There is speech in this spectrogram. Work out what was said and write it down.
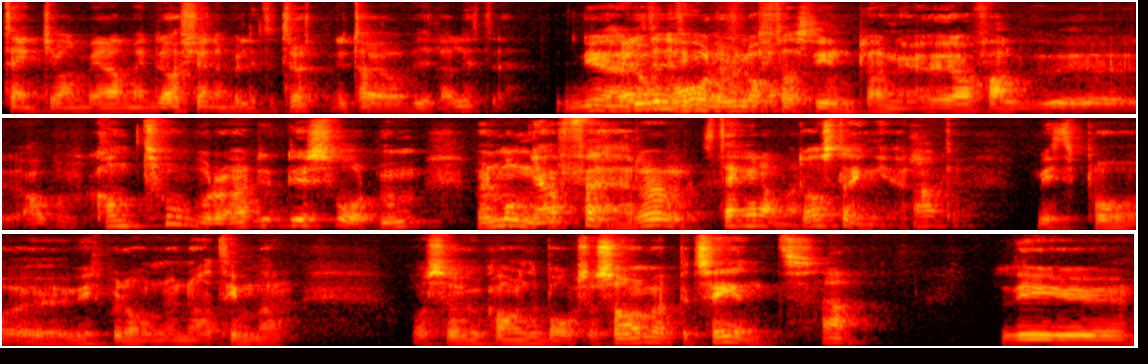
tänker man mer, men idag känner jag mig lite trött, nu tar jag och vilar lite. Ja, de har det väl oftast inplanerat i alla fall. Eh, Ja, kontor, ja, det, det är svårt. Men, men många affärer, Stänger de? de stänger Ja, okej. mitt, på, eh, mitt på dagen några timmar. Och så kommer de tillbaka och så har de öppet sent. Ja. Det är ju...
